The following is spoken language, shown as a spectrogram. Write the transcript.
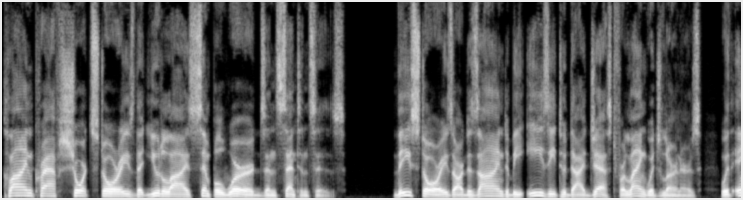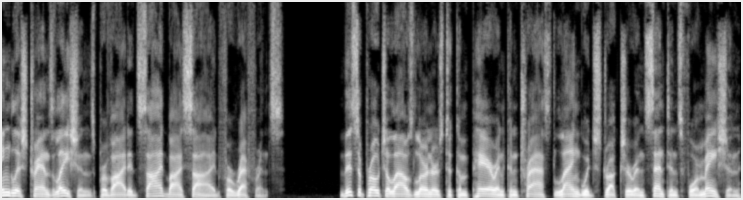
Klein crafts short stories that utilize simple words and sentences. These stories are designed to be easy to digest for language learners, with English translations provided side by side for reference. This approach allows learners to compare and contrast language structure and sentence formation,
